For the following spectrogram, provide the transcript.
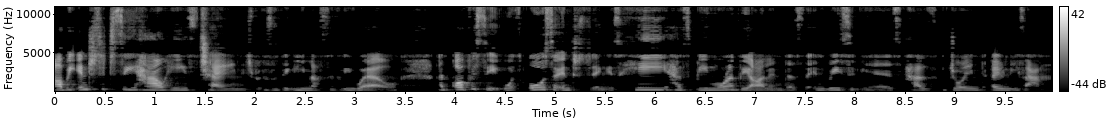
I'll be interested to see how he's changed because I think he massively will. And obviously, what's also interesting is he has been one of the islanders that in recent years has joined OnlyFans.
